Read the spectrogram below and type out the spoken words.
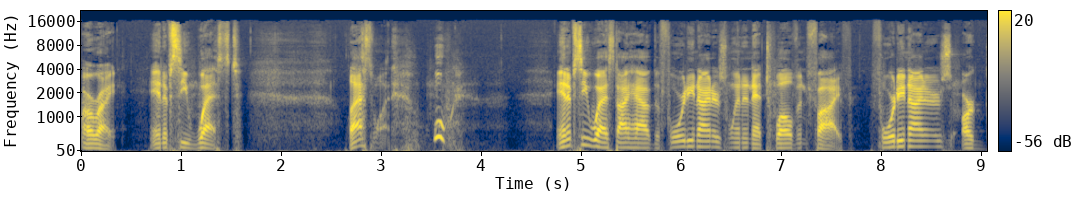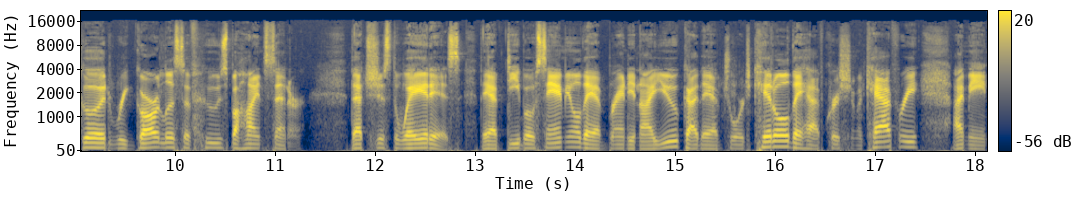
All right, NFC West. Last one. Woo. NFC West, I have the 49ers winning at 12 and 5. 49ers are good regardless of who's behind center. That's just the way it is. They have Deebo Samuel, they have Brandon Aiyuk, uh, they have George Kittle, they have Christian McCaffrey. I mean,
